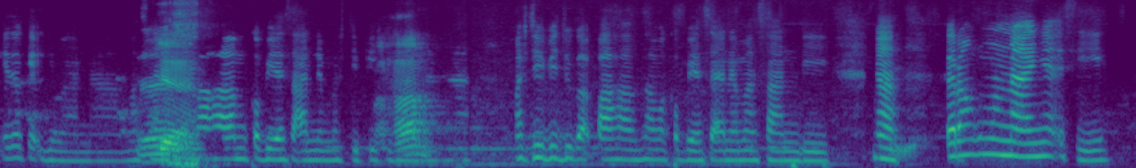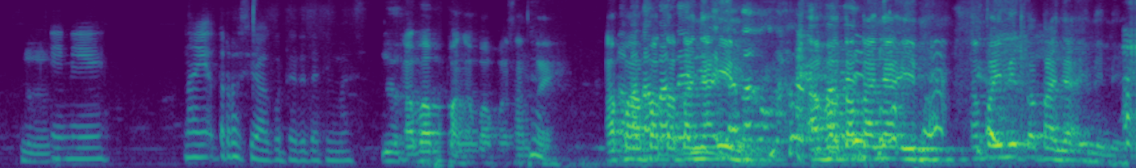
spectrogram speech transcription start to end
itu kayak gimana. Mas Iya. Andi Iya. paham kebiasaannya Mas Divi Paham. gimana. Mas Divi juga paham sama kebiasaannya Mas Andi. Nah, sekarang aku mau nanya sih, Hmm. ini nanya terus ya aku dari tadi Mas. Nggak apa-apa, nggak apa-apa santai. Apa apa tak tanyain? Apa tak tanyain? Apa ini tak tanyain ini?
